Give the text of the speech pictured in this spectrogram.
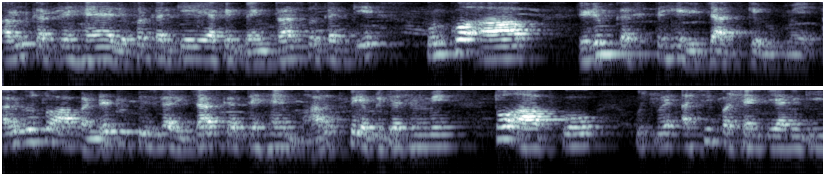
अर्न करते हैं रेफर करके या फिर बैंक ट्रांसफ़र करके, उनको आप रिडीम कर सकते हैं रिचार्ज के रूप में। अगर दोस्तों आप हंड्रेड रुपीज़ का रिचार्ज करते हैं भारत पे एप्लीकेशन में तो आपको उसमें 80 परसेंट यानी कि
